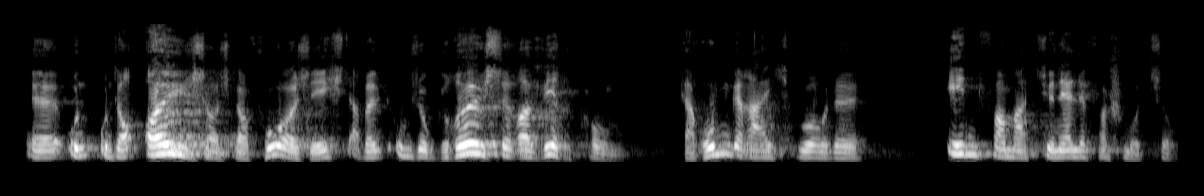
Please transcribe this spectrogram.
äh, und unter äußerster Vorsicht, aber mit umso größerer Wirkung herumgereicht wurde, informationelle Verschmutzung.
